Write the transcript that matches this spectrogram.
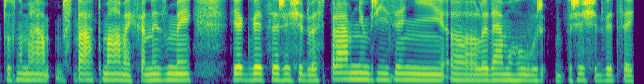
To znamená, stát má mechanismy, jak věci řešit ve správním řízení, lidé mohou řešit věci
